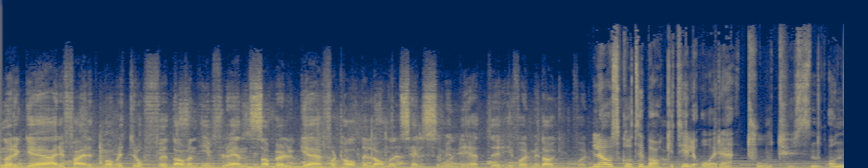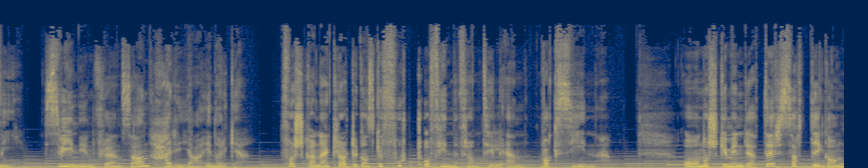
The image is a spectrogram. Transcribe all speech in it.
Norge er i ferd med å bli truffet av en influensabølge, fortalte landets helsemyndigheter i formiddag. La oss gå tilbake til året 2009. Svineinfluensaen herja i Norge. Forskerne klarte ganske fort å finne fram til en vaksine. Og norske myndigheter satte i gang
